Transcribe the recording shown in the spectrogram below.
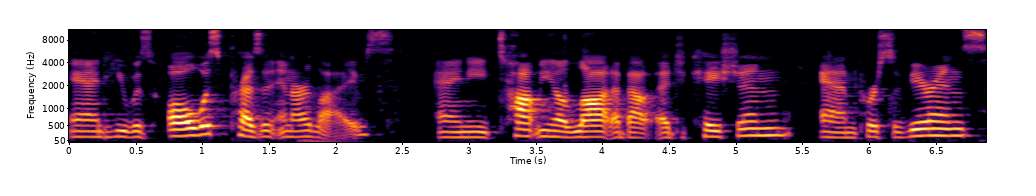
and he was always present in our lives. And he taught me a lot about education and perseverance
